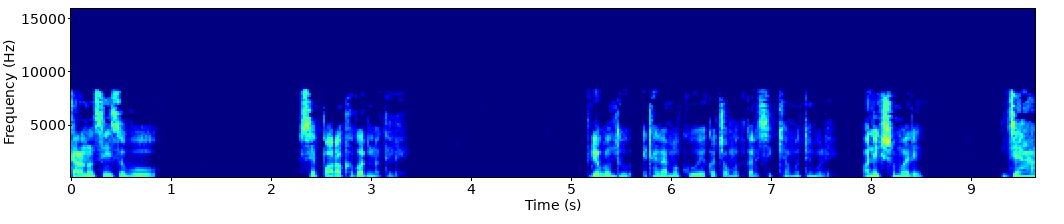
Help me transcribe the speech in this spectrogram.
କାରଣ ସେହିସବୁ ସେ ପରଖ କରିନଥିଲେ। ପ୍ରିୟ ବନ୍ଧୁ ଏଠାରେ ଆମକୁ ଏକ ଚମତ୍କାର ଶିକ୍ଷା ମଧ୍ୟ ମିଳେ। ଅନେକ ସମୟରେ ଯାହା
